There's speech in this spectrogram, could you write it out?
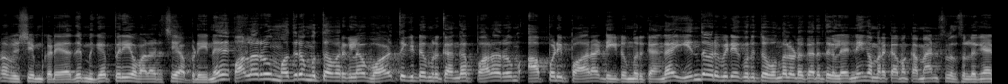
சாதாரண விஷயம் கிடையாது மிகப்பெரிய வளர்ச்சி அப்படின்னு. பலரும் மதுரமுத்து அவர்களை வாழ்த்துக்கிட்டும் இருக்காங்க பலரும் அப்படி பாராட்டிக்கிட்டும் இருக்காங்க. இந்த ஒரு வீடியோ குறித்து உங்களோட கருத்துக்களை நீங்க மறக்காம கமெண்ட்ஸ்ல சொல்லுங்க.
